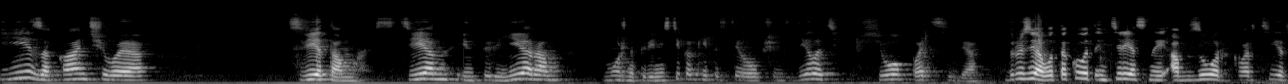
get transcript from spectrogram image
и заканчивая цветом стен, интерьером. Можно перенести какие-то стены, в общем, сделать все под себя. Друзья, вот такой вот интересный обзор квартир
